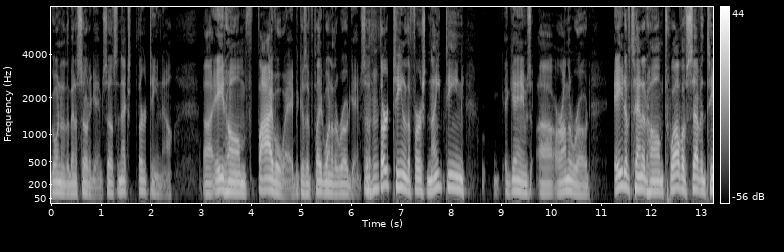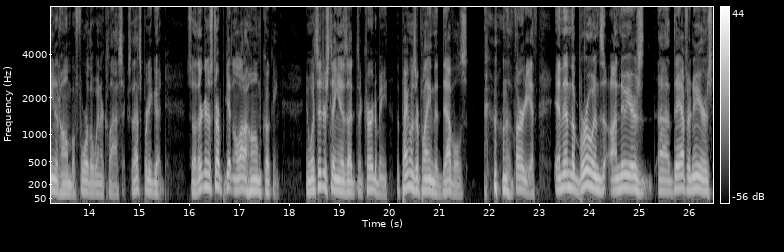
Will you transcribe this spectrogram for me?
going into the Minnesota game. So it's the next 13 now. Uh, eight home, five away because they've played one of the road games. So mm-hmm. 13 of the first 19 games uh, are on the road, eight of 10 at home, 12 of 17 at home before the Winter Classic. So that's pretty good. So they're going to start getting a lot of home cooking. And what's interesting is it occurred to me the Penguins are playing the Devils on the 30th, and then the Bruins on New Year's uh, day after New Year's,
